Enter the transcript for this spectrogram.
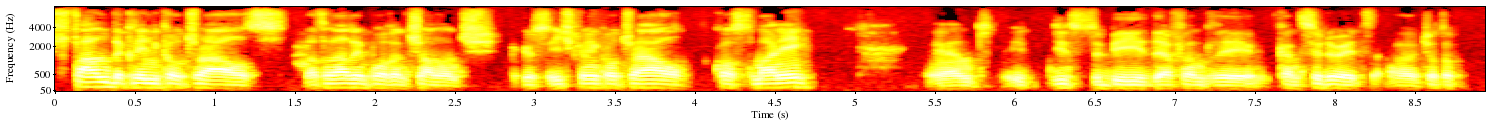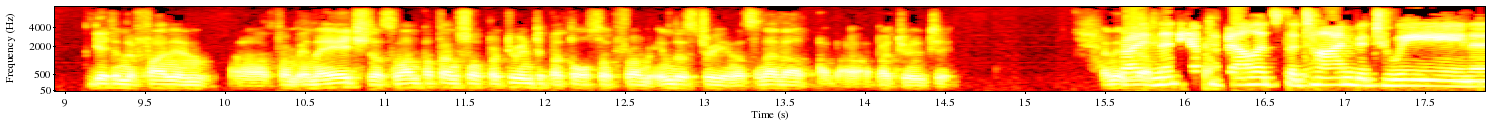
fund the clinical trials, that's another important challenge because each clinical trial costs money and it needs to be definitely considered uh, just of getting the funding uh, from NIH. That's one potential opportunity, but also from industry. That's another opportunity. And right, and then you have to balance the time between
